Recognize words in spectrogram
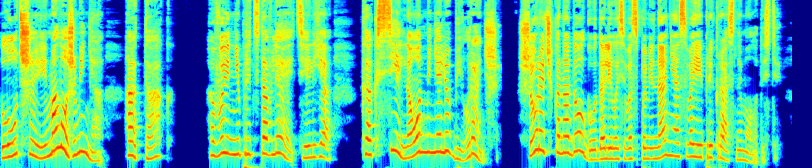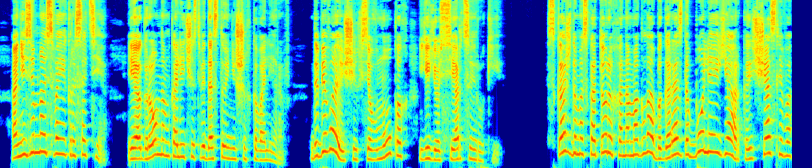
лучше и моложе меня. А так... Вы не представляете, Илья, как сильно он меня любил раньше. Шурочка надолго удалилась в воспоминания о своей прекрасной молодости, о неземной своей красоте, и огромном количестве достойнейших кавалеров, добивающихся в муках ее сердца и руки, с каждым из которых она могла бы гораздо более ярко и счастливо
